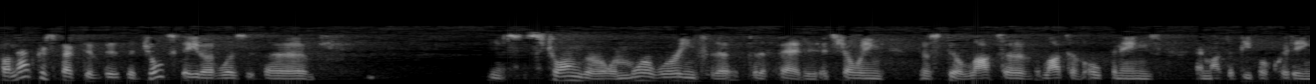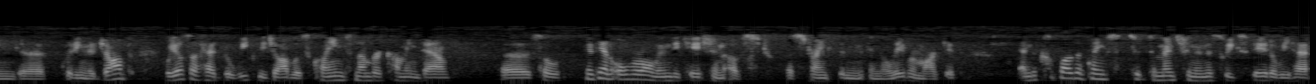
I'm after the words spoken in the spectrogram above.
from that perspective, the, the JOLTS data was, uh, you know, stronger or more worrying for the for the Fed. It's showing you know still lots of lots of openings and lots of people quitting uh, quitting their job. We also had the weekly jobless claims number coming down. Uh, so again, overall indication of strength in, the labor market. And a couple other things to, mention in this week's data, we had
